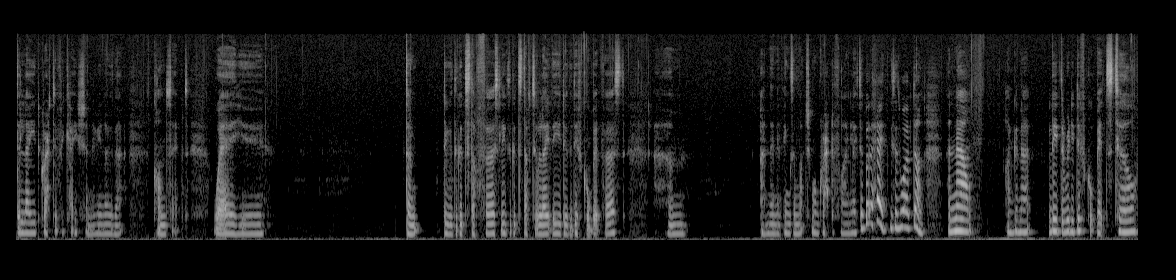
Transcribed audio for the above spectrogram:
delayed gratification if you know that concept where you don't do the good stuff first, leave the good stuff till later, you do the difficult bit first. Um, and then things are much more gratifying later. But hey, this is what I've done. And now I'm gonna leave the really difficult bits till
